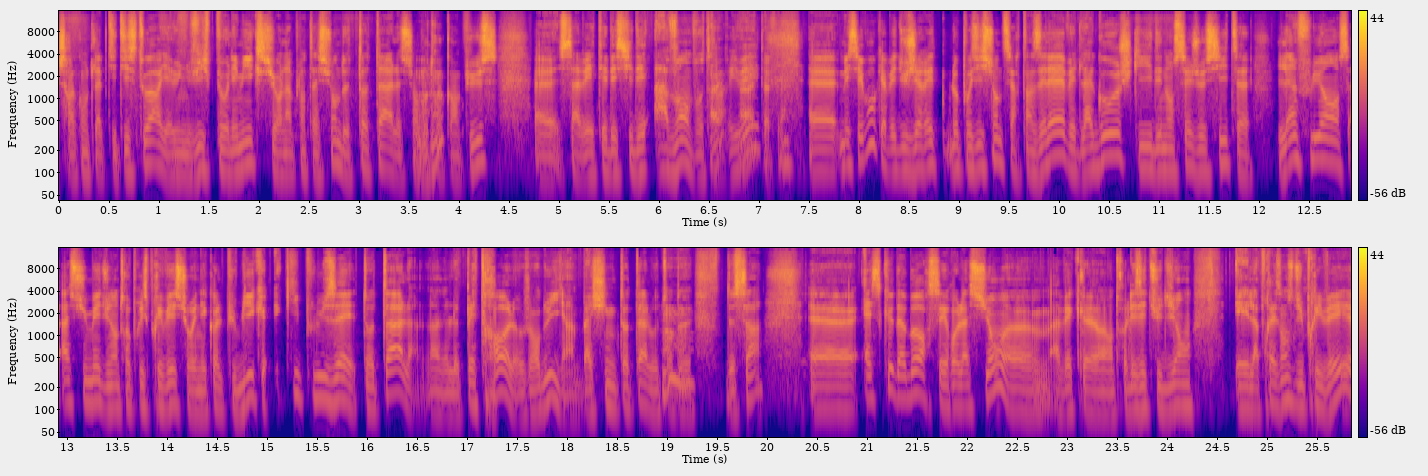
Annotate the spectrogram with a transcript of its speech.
Je raconte la petite histoire. Il y a eu une vive polémique sur l'implantation de Total sur votre mhm. campus. ça avait été décidé avant votre arrivée. mais c'est vous qui avez dû gérer l'opposition de certains élèves et de la gauche qui dénonçaient, je cite, l'influence assumée d'une entreprise privée sur une école publique. Qui plus est, Total, le pétrole. Aujourd'hui, il y a un bashing total autour de, mhm. de ça. Euh, est-ce que d'abord ces relations euh, euh, entre les étudiants et la présence du privé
